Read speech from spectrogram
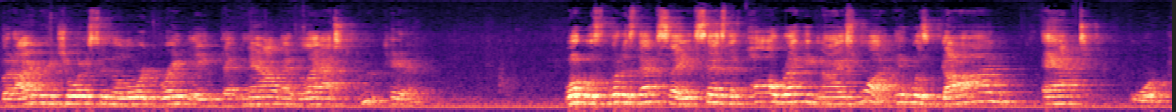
But I rejoice in the Lord greatly that now at last, who cares? What, was, what does that say? It says that Paul recognized what? It was God at work.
